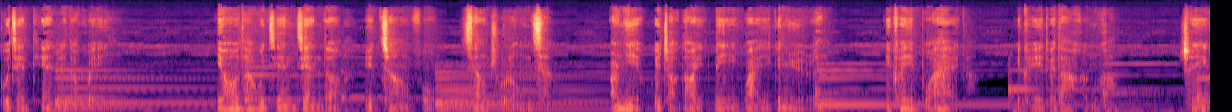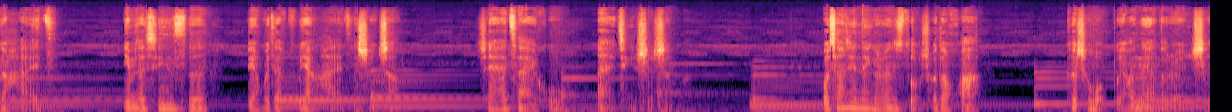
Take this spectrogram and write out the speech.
不见天日的回忆。以后她会渐渐地与丈夫相处融洽，而你也会找到另外一个女人。你可以不爱她，也可以对她很好，生一个孩子，你们的心思。便会在抚养孩子身上，谁还在乎爱情是什么？我相信那个人所说的话，可是我不要那样的人生。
